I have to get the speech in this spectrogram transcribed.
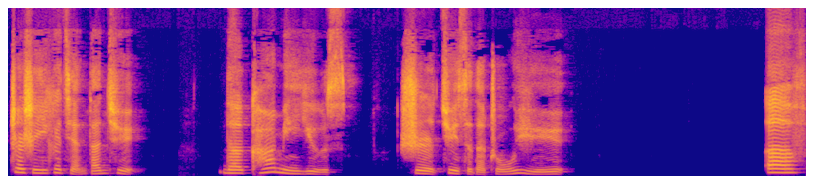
这是一个简单句。The coming use 是句子的主语。Of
